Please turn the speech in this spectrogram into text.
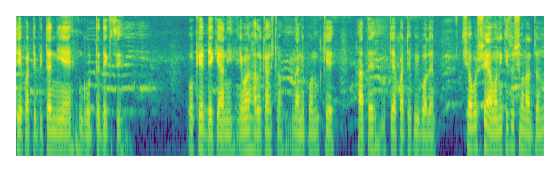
টেপা টেপিটা নিয়ে ঘুরতে দেখছি। ওকে ডেকে আনি, এমন হালকা আসলো নানি ফোনকে হাতে টেপাটেপি বলেন, সে অবশ্যই এমনই কিছু শোনার জন্য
